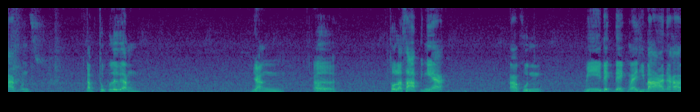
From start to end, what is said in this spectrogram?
ากมันกับทุกเรื่อง อย่าง เออ โทรศัพท์อย่างเงี้ยอ่าคุณมีเด็กๆไหมที่บ้านนะครับ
